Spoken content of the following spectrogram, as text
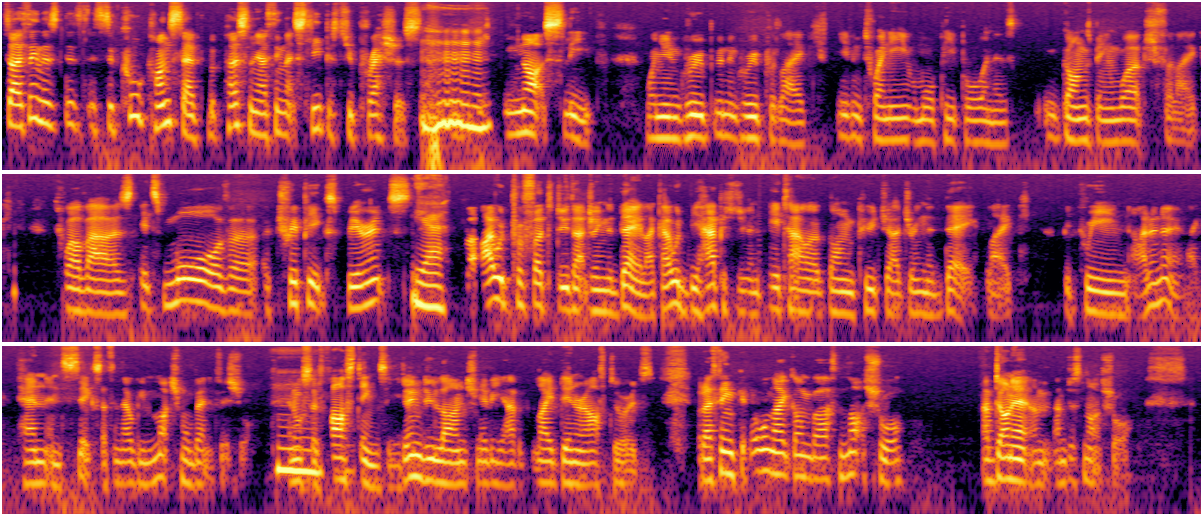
So I think there's, there's, it's a cool concept, but personally, I think that sleep is too precious. You not sleep when you're in group in a group with like even 20 or more people, and there's gongs being worked for like 12 hours. It's more of a, a trippy experience. Yeah. But I would prefer to do that during the day. Like I would be happy to do an eight-hour gong puja during the day, like between I don't know, like 10 and 6. I think that would be much more beneficial and also hmm. fasting. So you don't do lunch. Maybe you have a light dinner afterwards. But I think all night gong bath. Not sure. I've done it. I'm, I'm just not sure.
